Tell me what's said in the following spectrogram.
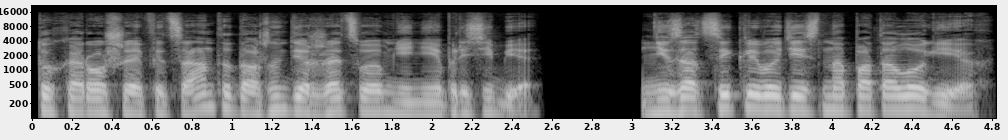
то хорошие официанты должны держать свое мнение при себе. Не зацикливайтесь на патологиях.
